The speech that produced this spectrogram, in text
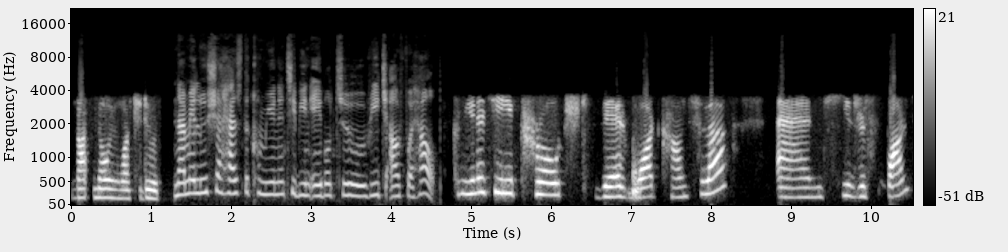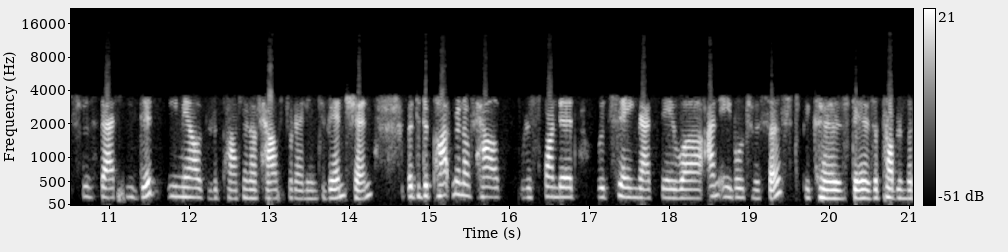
not knowing what to do. Namelusha, has the community been able to reach out for help? Community approached their ward councillor and his response was that he did email the Department of Health for an intervention, but the Department of Health responded with saying that they were unable to assist because there's a problem with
